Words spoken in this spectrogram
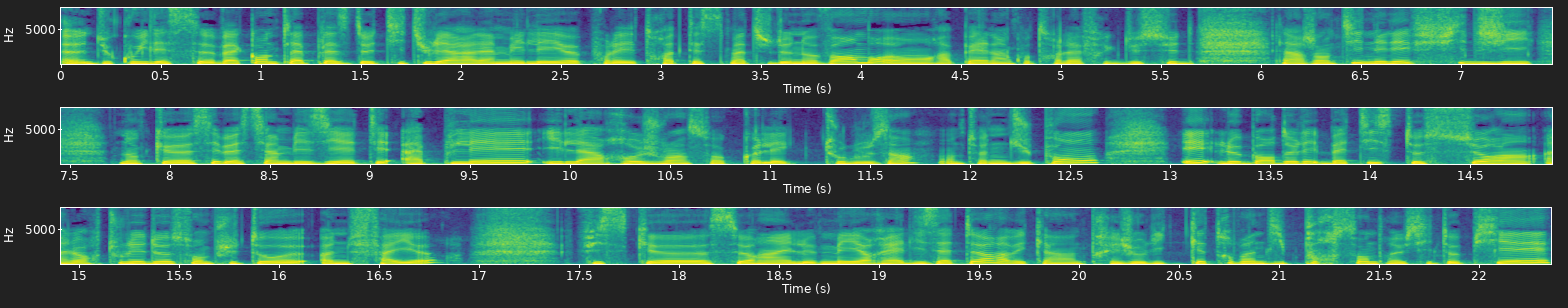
Euh, du coup, il laisse vacante la place de titulaire à la mêlée euh, pour les trois test matchs de novembre. On rappelle hein, contre l'Afrique du Sud, l'Argentine et les Fidji. Donc euh, Sébastien Bézier a été appelé. Il a rejoint son collègue toulousain, Antoine Dupont, et le bordelais Baptiste Serin. Alors tous les deux sont plutôt on fire, puisque Serin est le meilleur réalisateur avec un très joli 90% de réussite au pied.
